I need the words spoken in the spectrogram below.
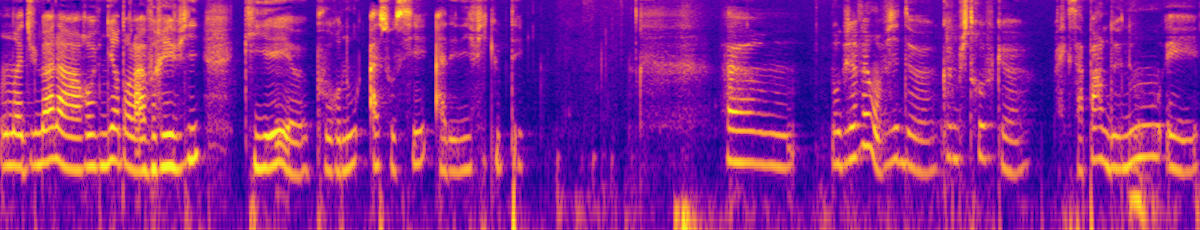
On a du mal à revenir dans la vraie vie qui est euh, pour nous associée à des difficultés. Euh, donc j'avais envie de, comme je trouve que, bah, ça parle de nous et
